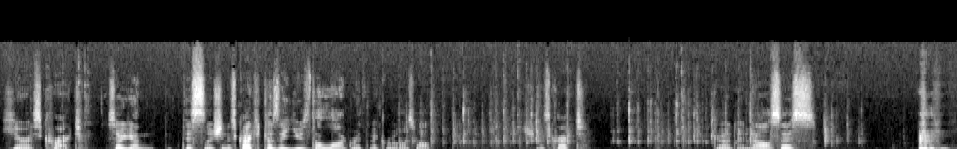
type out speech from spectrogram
here is correct. So again, this solution is correct because they use the logarithmic rule as well. Is correct. Good analysis.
